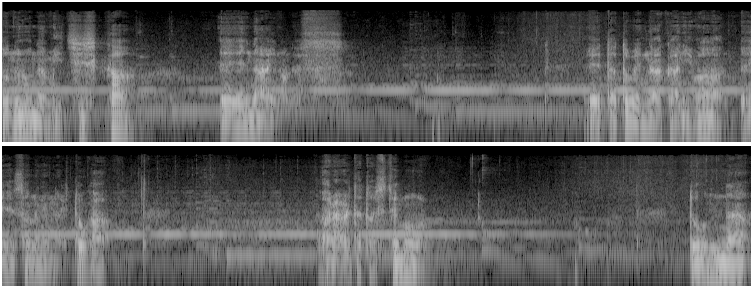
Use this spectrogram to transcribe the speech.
そのような道しか、えー、ないのです。えー、たとえ中には、えー、そのような人が現れたとしてもどんな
